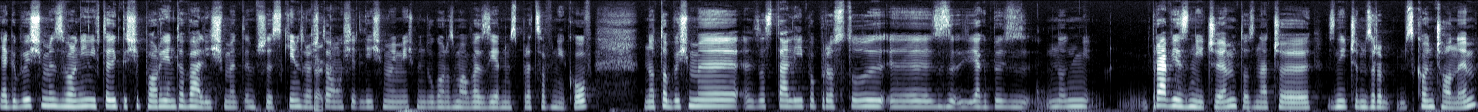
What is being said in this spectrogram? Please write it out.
jakbyśmy zwolnili wtedy, gdy się porientowaliśmy tym wszystkim, zresztą Tak. usiedliśmy i mieliśmy długą rozmowę z jednym z pracowników, no to byśmy zostali po prostu y, z, jakby z, no, prawie z niczym, to znaczy z niczym skończonym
